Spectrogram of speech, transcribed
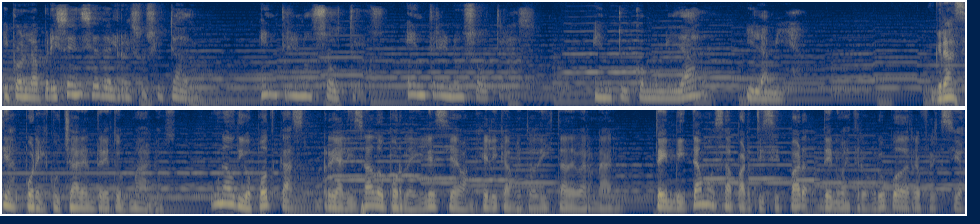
y con la presencia del resucitado entre nosotros, entre nosotras, en tu comunidad y la mía. Gracias por escuchar Entre tus manos, un audio podcast realizado por la Iglesia Evangélica Metodista de Bernal. Te invitamos a participar de nuestro grupo de reflexión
